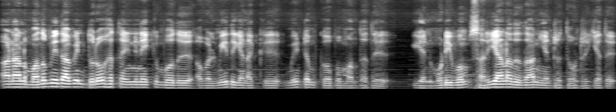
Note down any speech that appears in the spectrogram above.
ஆனால் மதுமிதாவின் துரோகத்தை நினைக்கும் போது அவள் மீது எனக்கு மீண்டும் கோபம் வந்தது. என் முடிவும் சரியானதுதான் என்று தோன்றியது.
